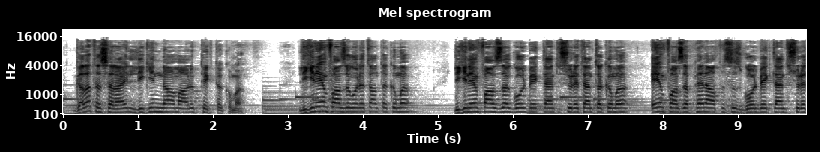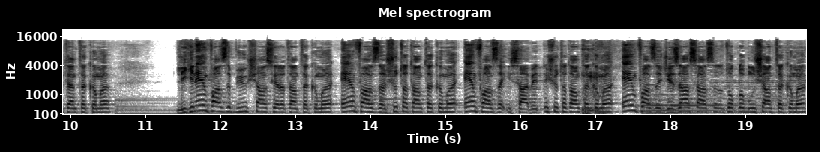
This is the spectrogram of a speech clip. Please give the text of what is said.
Galatasaray ligin namağlup tek takımı. Ligin en fazla gol atan takımı, ligin en fazla gol beklentisi üreten takımı, en fazla penaltısız gol beklentisi üreten takımı, ligin en fazla büyük şans yaratan takımı, en fazla şut atan takımı, en fazla isabetli şut atan takımı, en fazla ceza sahasında topla buluşan takımı,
